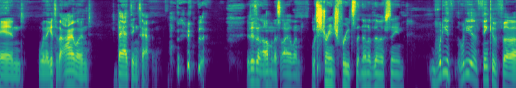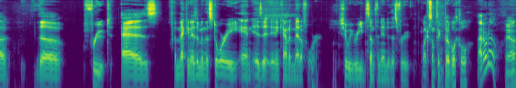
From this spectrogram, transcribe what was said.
And when they get to the island, bad things happen. It is an ominous island with strange fruits that none of them have seen. What do you What do you think of uh, the fruit as a mechanism in the story, and is it any kind of metaphor? Should we read something into this fruit? Like something biblical. I don't know. Yeah.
